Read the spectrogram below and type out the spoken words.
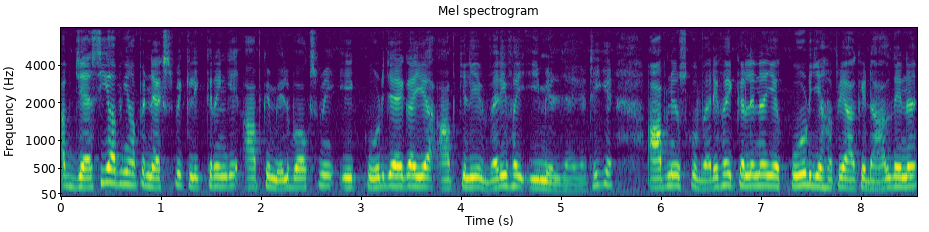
अब जैसे ही आप यहाँ पर नेक्स्ट पर क्लिक करेंगे, आपके मेल बॉक्स में एक कोड जाएगा या आपके लिए वेरीफाई ईमेल जाएगा, ठीक है? आपने उसको वेरीफाई कर लेना या कोड यहाँ पर आके डाल देना है।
